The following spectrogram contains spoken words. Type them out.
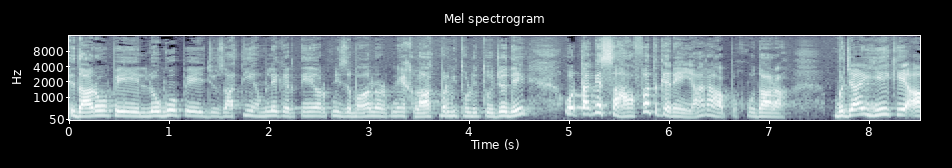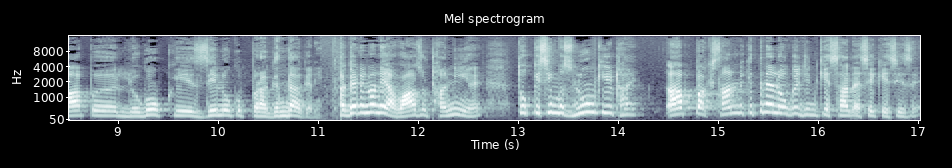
इदारों पे, लोगों पर जो ज़ाती हमले करते हैं और अपनी ज़बान और अपने अखलाक पर भी थोड़ी तोजह दें और ताकि सहाफ़त करें, यार आप खुदारा। बजाय ये कि आप लोगों के जेनों को परागंदा करें। अगर इन्होंने आवाज़ उठानी है तो किसी मजलूम की उठाएँ। आप पाकिस्तान में कितने लोग हैं जिनके साथ ऐसे केसेस हैं?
